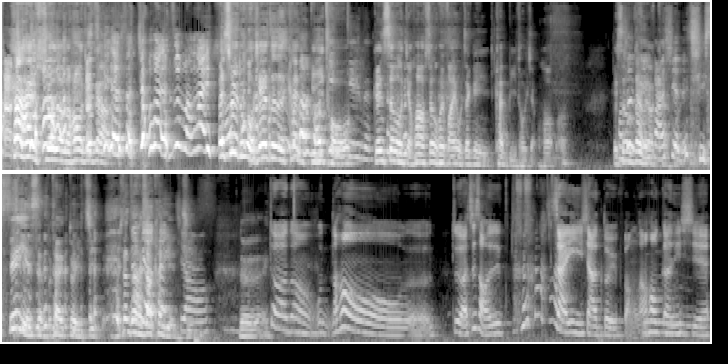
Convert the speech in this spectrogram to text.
太害羞了，然后就这样。眼神交换也是蛮害羞。哎，所以如果我现在真的看鼻头 跟生龙讲话，生龙会发现我在跟你看鼻头讲话吗？哎，好生龙代像可以发现的，其实因为眼神不太对劲，好像真的还是要看眼睛，对对对。对啊，对啊，我然后、呃对啊，至少是 在意一下对方，然后跟一些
